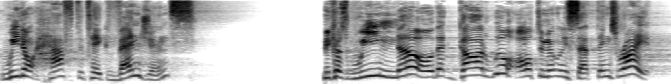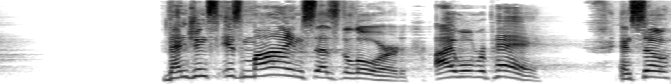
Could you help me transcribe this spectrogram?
we don't have to take vengeance because we know that God will ultimately set things right. Vengeance is mine, says the Lord. I will repay. And so,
